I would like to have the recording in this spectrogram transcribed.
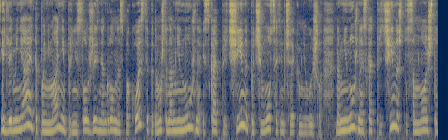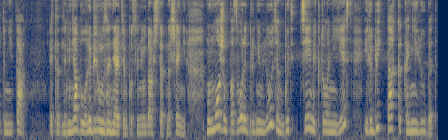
И для меня это понимание принесло в жизнь огромное спокойствие, потому что нам не нужно искать причины, почему с этим человеком не вышло. Нам не нужно искать причины, что со мной что-то не так. Это для меня было любимым занятием после неудавшихся отношений. Мы можем позволить другим людям быть теми, кто они есть, и любить так, как они любят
